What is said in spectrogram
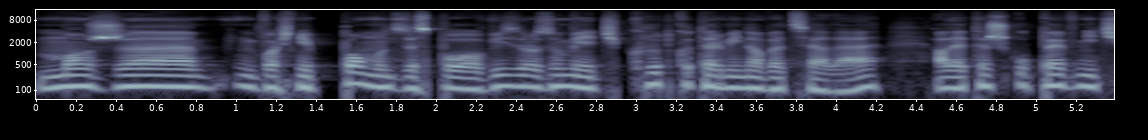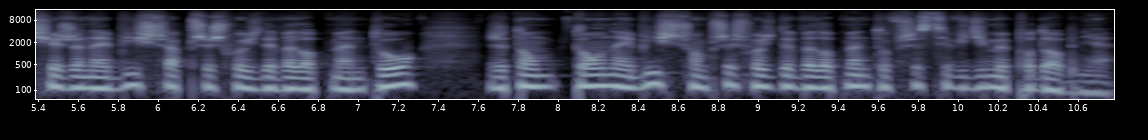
może właśnie pomóc zespołowi zrozumieć krótkoterminowe cele, ale też upewnić się, że najbliższa przyszłość developmentu, że tą, tą najbliższą przyszłość developmentu wszyscy widzimy podobnie.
